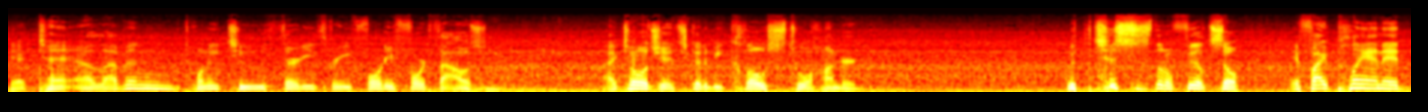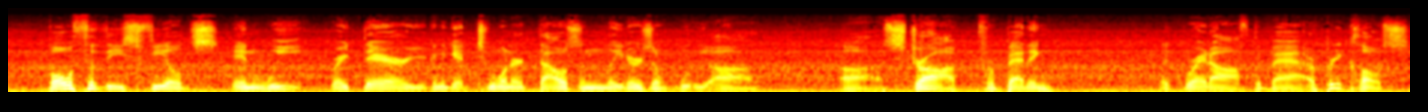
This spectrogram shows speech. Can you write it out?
Yeah, 10, 11, 22, 33, 44,000. I told you it's gonna be close to 100 with just this little field. So if I planted both of these fields in wheat right there, you're gonna get 200,000 liters of uh, uh, straw for bedding, like right off the bat, or pretty close.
